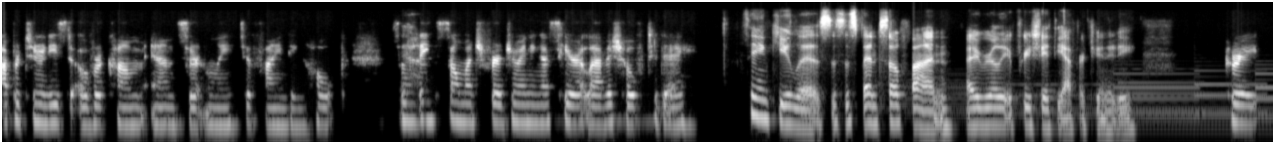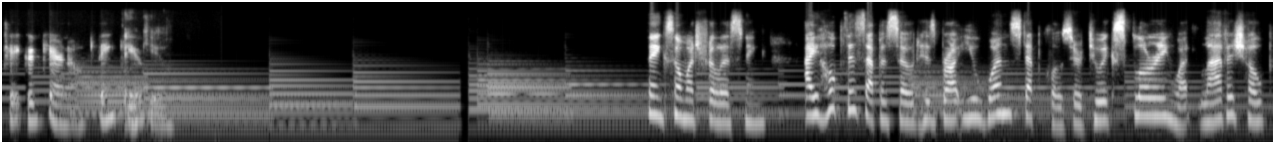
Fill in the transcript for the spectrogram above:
opportunities to overcome, and certainly to finding hope. So, yeah. thanks so much for joining us here at Lavish Hope today. Thank you, Liz. This has been so fun. I really appreciate the opportunity. Great. Take good care now. Thank you. Thank you. Thanks so much for listening. I hope this episode has brought you one step closer to exploring what lavish hope,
